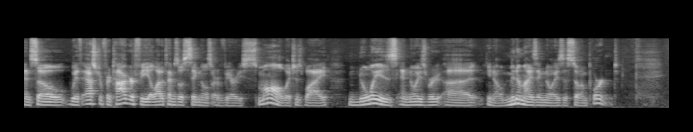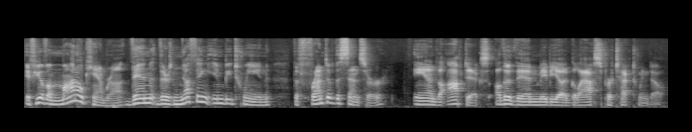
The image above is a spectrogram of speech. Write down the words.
And so with astrophotography, a lot of times those signals are very small, which is why noise and noise, uh, you know, minimizing noise is so important. If you have a mono camera, then there's nothing in between the front of the sensor and the optics other than maybe a glass protect window.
